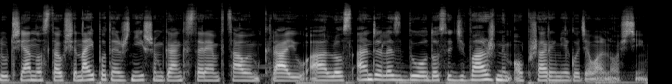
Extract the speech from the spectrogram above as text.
Luciano stał się najpotężniejszym gangsterem w całym kraju, a Los Angeles było dosyć ważnym obszarem jego działalności.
